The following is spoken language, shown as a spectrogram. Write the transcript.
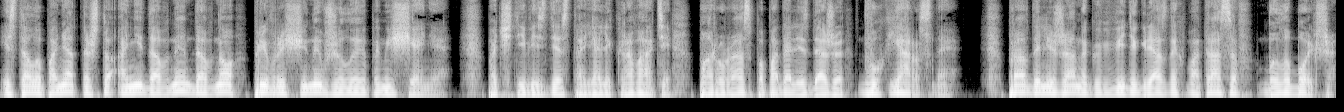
и стало понятно, что они давным-давно превращены в жилые помещения. Почти везде стояли кровати, пару раз попадались даже двухъярусные. Правда, лежанок в виде грязных матрасов было больше.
